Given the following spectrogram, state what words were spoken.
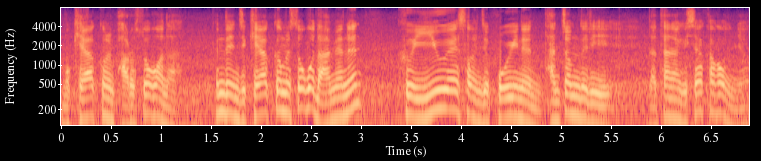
뭐 계약금을 바로 쏘거나 근데 이제 계약금을 쏘고 나면은 그 이후에서 이제 보이는 단점들이 나타나기 시작하거든요.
